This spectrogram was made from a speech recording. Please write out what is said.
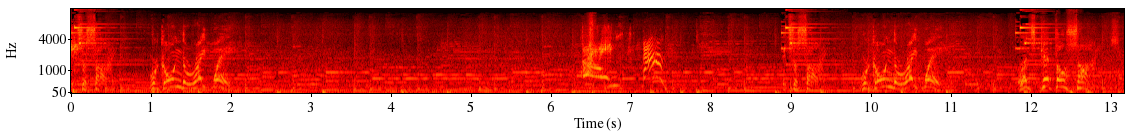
It's a sign. We're going the right way. It's a sign. We're going the right way. Let's get those signs.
